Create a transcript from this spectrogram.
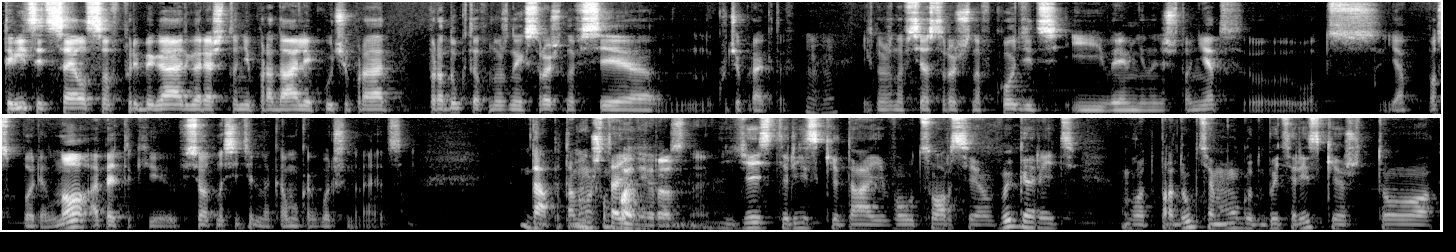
30 сейлсов прибегают, говорят, что не продали кучу про продуктов, нужно их срочно все, куча проектов, Мгм. их нужно все срочно вкодить, и времени на что нет. Вот я поспорил. Но, опять-таки, все относительно, кому как больше нравится. Да, потому Ну, что компании разные. есть риски, да, и в аутсорсе выгореть. Вот в продукте могут быть риски, что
